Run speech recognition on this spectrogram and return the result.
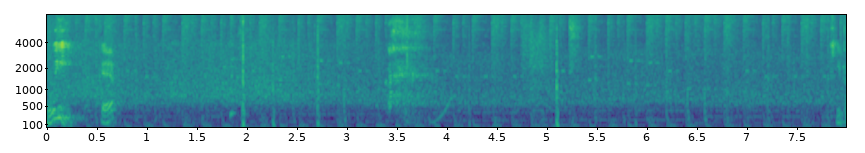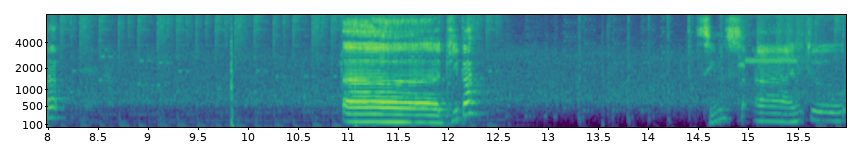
Oui, okay. Keep up. Uh, keeper? Seems uh, I need to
